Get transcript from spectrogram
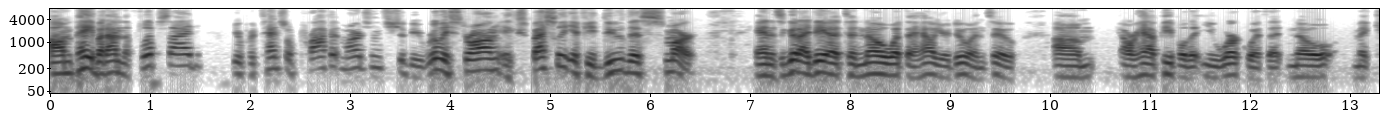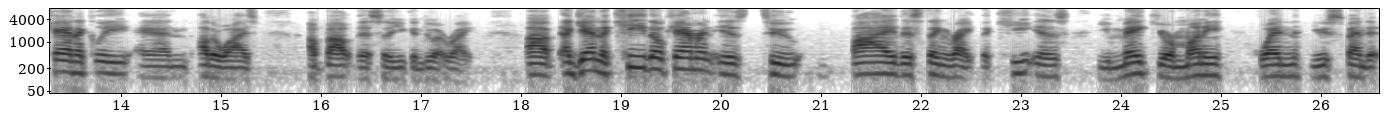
Um, hey, but on the flip side, your potential profit margins should be really strong, especially if you do this smart. And it's a good idea to know what the hell you're doing too, um, or have people that you work with that know mechanically and otherwise about this so you can do it right. Uh, again, the key though, Cameron, is to buy this thing right. The key is you make your money when you spend it.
